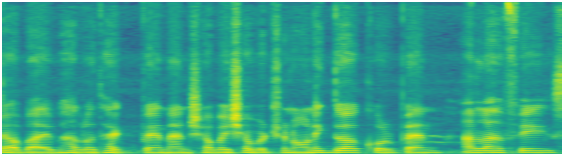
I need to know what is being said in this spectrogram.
সবাই ভালো থাকবেন অ্যান্ড সবাই সবার জন্য অনেক দোয়া করবেন। আল্লাহ হাফেজ।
